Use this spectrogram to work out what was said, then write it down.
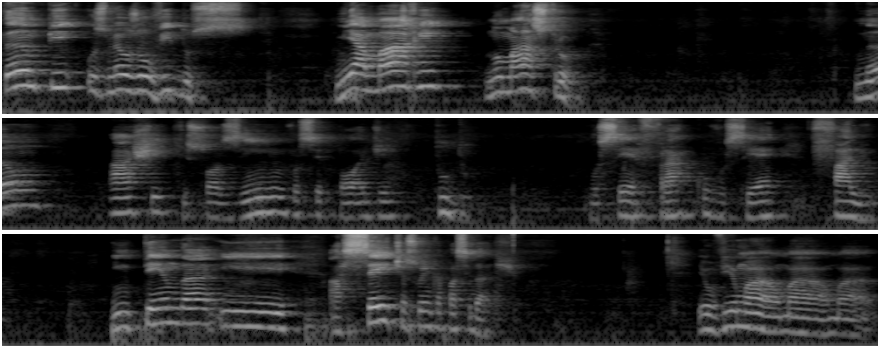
tampe os meus ouvidos. Me amarre no mastro. Não ache que sozinho você pode tudo. Você é fraco, você é falho. Entenda e aceite a sua incapacidade. Eu vi uma, uma, uma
